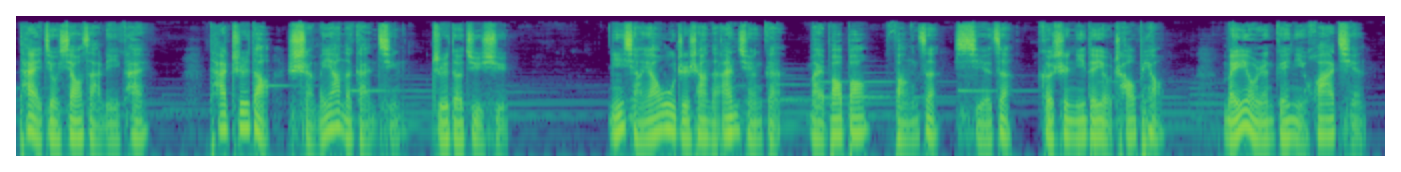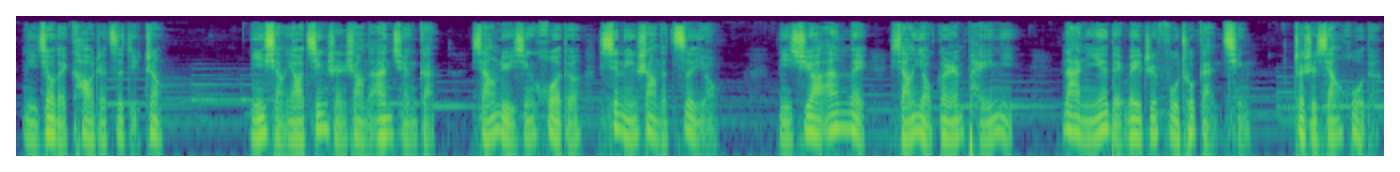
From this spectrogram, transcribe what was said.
她也就潇洒离开。他知道什么样的感情值得继续。你想要物质上的安全感，买包包、房子、鞋子，可是你得有钞票，没有人给你花钱，你就得靠着自己挣。你想要精神上的安全感，想旅行获得心灵上的自由，你需要安慰，想有个人陪你，那你也得为之付出感情，这是相互的。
